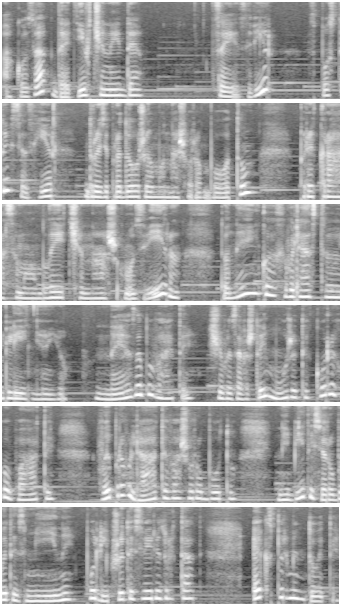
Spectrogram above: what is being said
а козак до дівчини йде. Цей звір спустився з гір. Друзі, продовжуємо нашу роботу. Прикрасимо обличчя нашого звіра тоненькою хвилястою лінією. Не забувайте, що ви завжди можете коригувати, виправляти вашу роботу, не бійтеся робити зміни, поліпшуйте свій результат, експериментуйте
